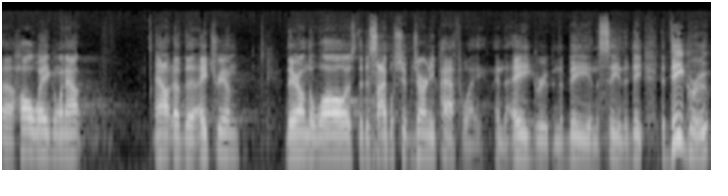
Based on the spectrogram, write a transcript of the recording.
uh, hallway going out out of the atrium. There on the wall is the discipleship journey pathway, and the A group, and the B, and the C, and the D. The D group,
